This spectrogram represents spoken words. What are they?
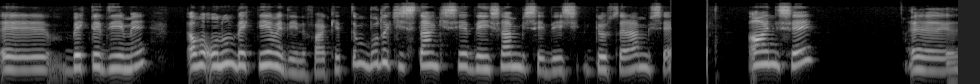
e, beklediğimi ama onun bekleyemediğini fark ettim. Bu da kişiden kişiye değişen bir şey, değişiklik gösteren bir şey. Aynı şey e,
